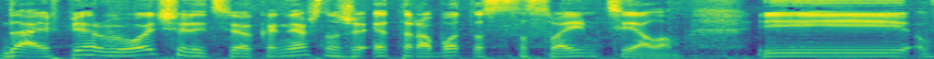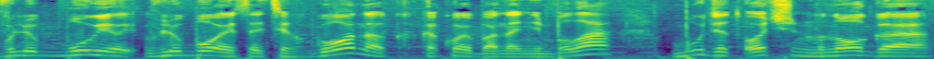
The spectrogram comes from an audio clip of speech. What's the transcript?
Да, и в первую очередь, э, конечно же, это работа со своим телом. И в любую, в любой из этих гонок, какой бы она ни была, будет очень много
